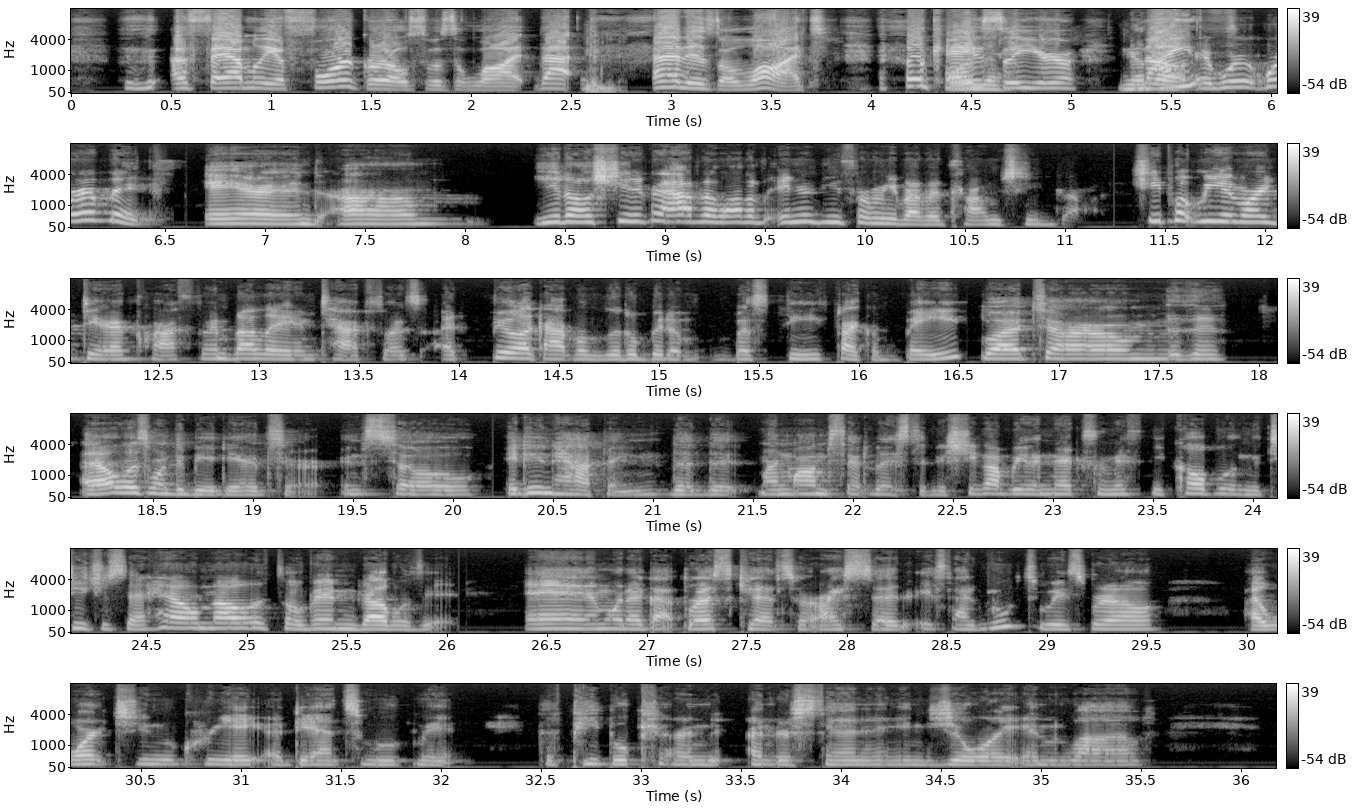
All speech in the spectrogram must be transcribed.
a family of four girls was a lot. That that is a lot. Okay, Oh, no. so you're No, ninth. no, we're we're a mix. And um, you know, she didn't have a lot of energy for me by the time she got. She put me in my dance class and ballet and tap. So I feel like I have a little bit of bastique, like a base. But um, Mhm. I always wanted to be a dancer, and so it didn't happen. The, the my mom said, "Listen, is she gonna be the next Misty Copeland?" And the teacher said, "Hell no." So then that was it. And when I got breast cancer, I said, if I move to Israel, I want to create a dance movement that people can understand and enjoy and love.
